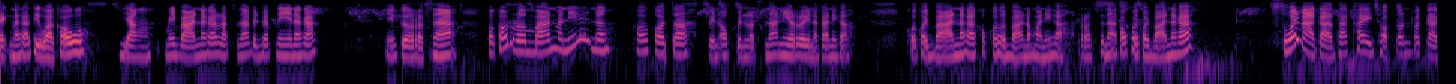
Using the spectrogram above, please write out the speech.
ล็กๆนะคะที่ว่าเขายังไม่บานนะคะ ลักษณะเป็นแบบนี้นะคะ นี่คือลักษณะพอเขาเริ่มบานมานิดนึง เขาก็จะเป็นออกเป็นลักษณะนี้เลยนะคะนี่ค่ะ ค่อยๆบานนะคะ เขาค่อยๆบานออกมานี่ค่ะ ลักษณะเขาค่อยๆบานนะคะ สวยมากค่ะถ้าใครชอบต้นประกาศ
